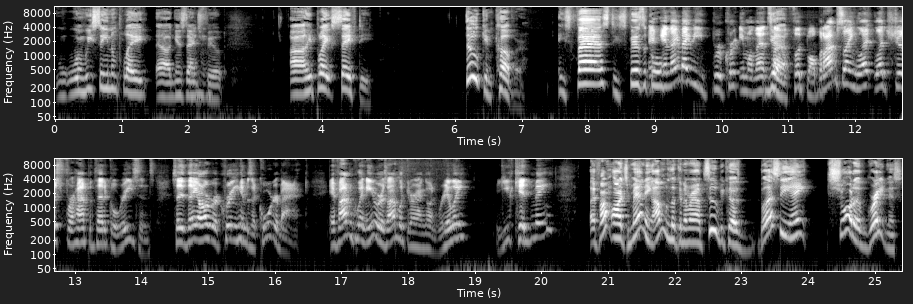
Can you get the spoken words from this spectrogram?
when we seen him play uh, against Mm-hmm. Uh, he played safety. Duke can cover. He's fast. He's physical. And, and they may be recruiting him on that side Yeah. of football, but I'm saying let let's just for hypothetical reasons say they are recruiting him as a quarterback. If I'm Quinn Ewers, I'm looking around going, "Really? Are you kidding me?" If I'm Arch Manning, I'm looking around too because Bussey ain't short of greatness.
